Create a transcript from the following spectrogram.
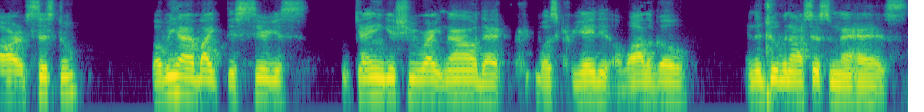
our system. But we have like this serious gang issue right now that was created a while ago in the juvenile system that has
